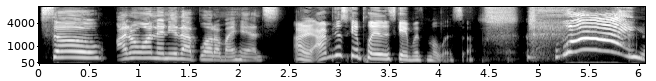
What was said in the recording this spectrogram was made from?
So I don't want any of that blood on my hands. All right, I'm just going to play this game with Melissa. Why?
